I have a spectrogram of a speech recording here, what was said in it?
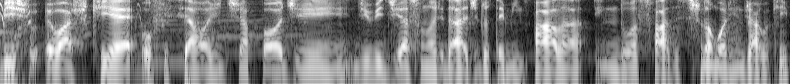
Bicho, eu acho que é oficial. A gente já pode dividir a sonoridade do Temi Impala em duas fases. Deixa eu dar um golinho de água aqui.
